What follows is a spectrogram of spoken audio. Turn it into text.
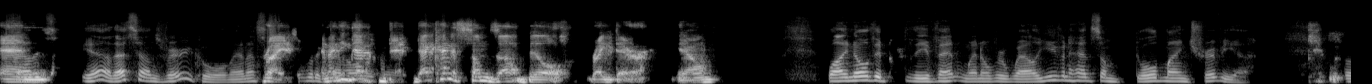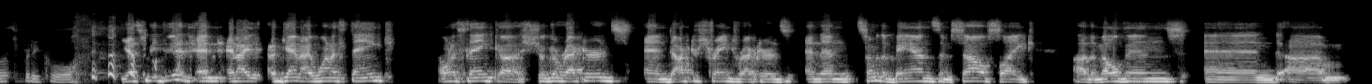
And yeah, that sounds very cool, man. That's right. And I think that, that that kind of sums up Bill right there, you know. Well, I know that the event went over well. You even had some Goldmine trivia. So that's pretty cool. yes, we did. And and I again I want to thank I want to thank uh, Sugar Records and Doctor Strange Records, and then some of the bands themselves, like uh, the Melvins and um,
